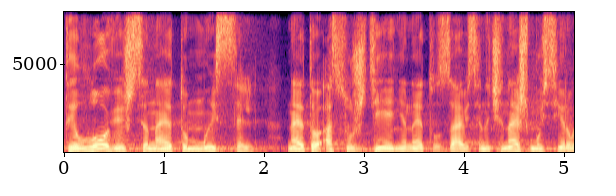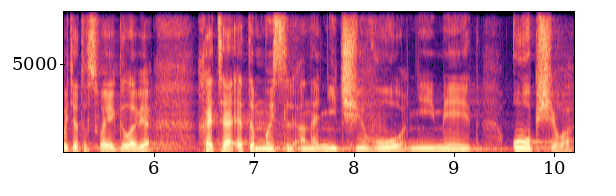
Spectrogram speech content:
ты ловишься на эту мысль, на это осуждение, на эту зависть, и начинаешь муссировать это в своей голове. Хотя эта мысль, она ничего не имеет общего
